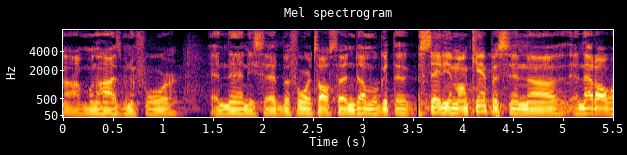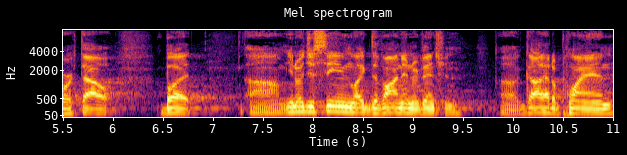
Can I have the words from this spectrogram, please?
Um, won the Heisman in four. And then he said, before it's all said and done, we'll get the stadium on campus, and uh, and that all worked out. But um, you know, it just seemed like divine intervention. Uh, God had a plan.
